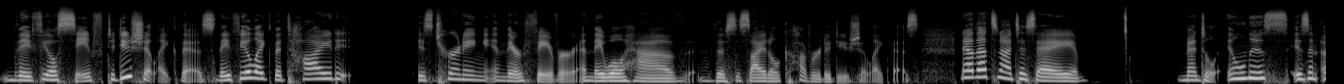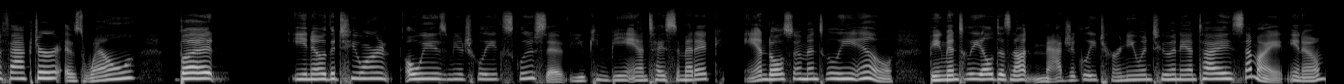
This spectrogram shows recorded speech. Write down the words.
they feel safe to do shit like this they feel like the tide is turning in their favor and they will have the societal cover to do shit like this. Now, that's not to say mental illness isn't a factor as well, but you know, the two aren't always mutually exclusive. You can be anti Semitic and also mentally ill. Being mentally ill does not magically turn you into an anti Semite, you know?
